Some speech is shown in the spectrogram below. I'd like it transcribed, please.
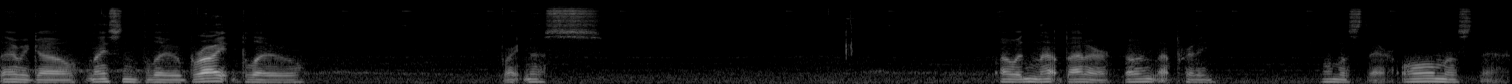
There we go. Nice and blue. Bright blue. Brightness. Oh, isn't that better? Oh, isn't that pretty? Almost there. Almost there.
